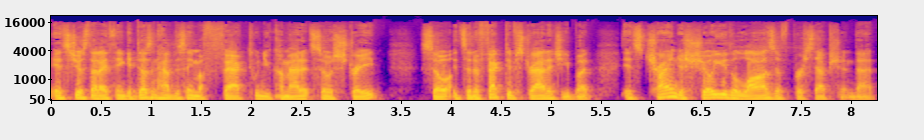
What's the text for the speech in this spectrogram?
It's just that I think it doesn't have the same effect when you come at it so straight. So it's an effective strategy, but it's trying to show you the laws of perception that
